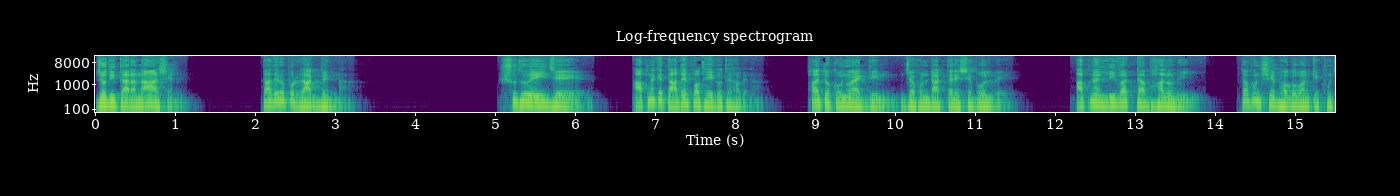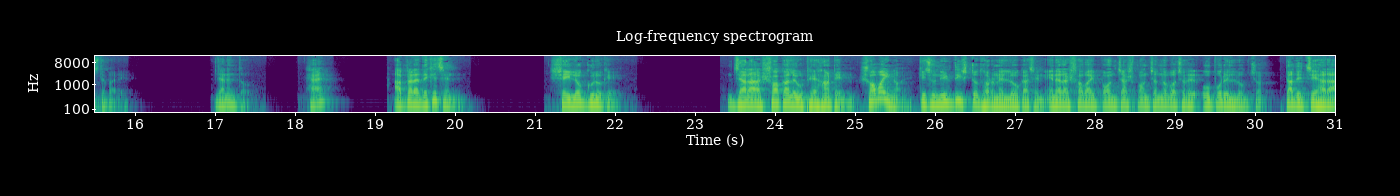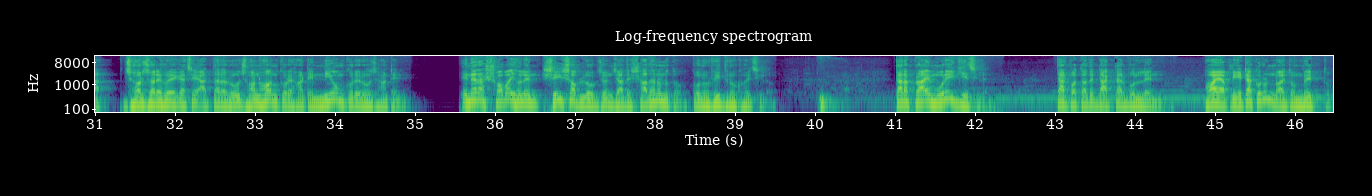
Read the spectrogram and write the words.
যদি তারা না আসেন, তাদের ওপর রাখবেন না। শুধু এই যে আপনাকে তাদের পথে এগোতে হবে না। হয়তো কোনো একদিন যখন ডাক্তার এসে বলবে, আপনার লিভারটা ভালো নেই, তখন সে ভগবানকে খুঁজতে পারে। জানেন তো? হ্যাঁ? আপনারা দেখেছেন? সেই লোকগুলোকে। যারা সকালে উঠে হাঁটেন, সবাই নয়, কিছু নির্দিষ্ট ধরনের লোক আছেন, এনারা সবাই পঞ্চাশ পঞ্চান্ন বছরের ওপরের লোকজন। তাদের চেহারা ঝরঝরে হয়ে গেছে আর তারা রোজ হনহন করে হাঁটেন, নিয়ম করে রোজ হাঁটেন। এনারা সবাই হলেন সেই সব লোকজন যাদের সাধারণত কোনো হৃদরোগ হয়েছিল। তারা প্রায় মরেই গিয়েছিলেন। তারপর তাদের ডাক্তার বললেন, হয়, আপনি এটা করুন, নয়তো মৃত্যু।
